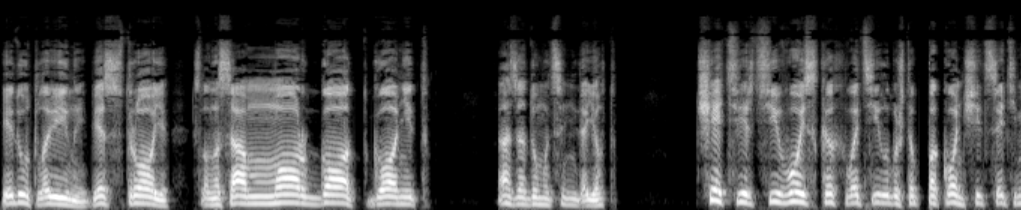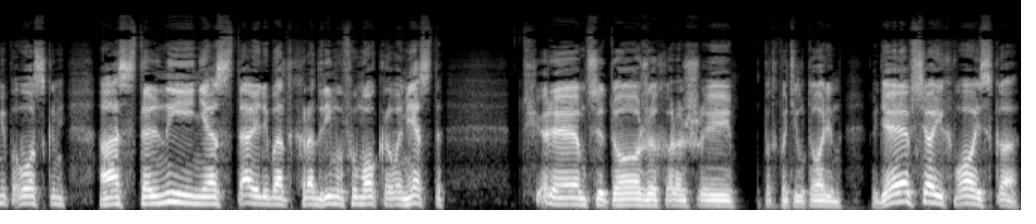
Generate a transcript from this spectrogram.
Идут лавины, без строя, словно сам Моргот гонит, а задуматься не дает. Четверти войска хватило бы, чтобы покончить с этими повозками, а остальные не оставили бы от храдримов и мокрого места — Черемцы тоже хороши, — подхватил Торин. — Где все их войско?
